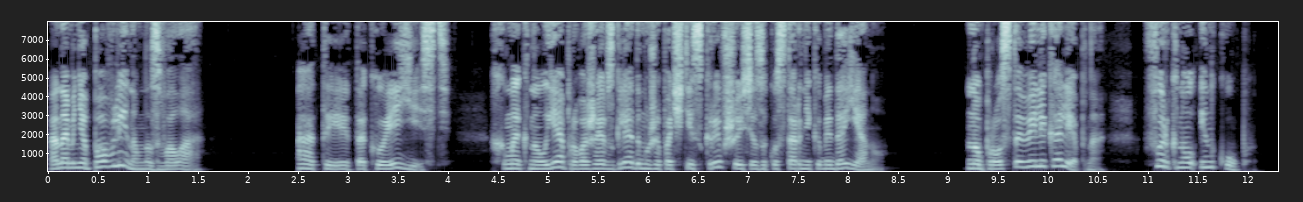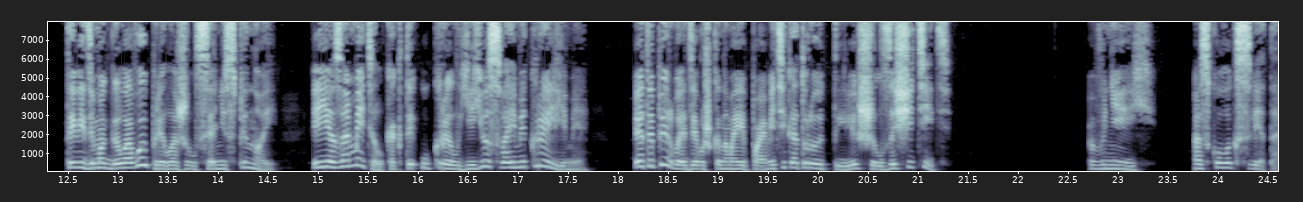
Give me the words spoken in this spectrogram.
Она меня павлином назвала». «А ты такое есть», Хмыкнул я, провожая взглядом уже почти скрывшуюся за кустарниками Даяну. «Ну просто великолепно!» — фыркнул инкуб. «Ты, видимо, головой приложился, а не спиной. И я заметил, как ты укрыл ее своими крыльями. Это первая девушка на моей памяти, которую ты решил защитить. В ней осколок света.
